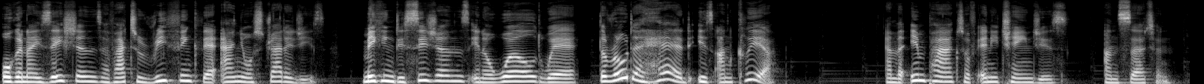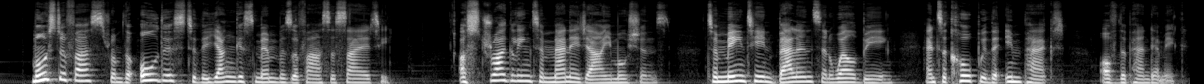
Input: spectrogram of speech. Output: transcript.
organizations have had to rethink their annual strategies, making decisions in a world where the road ahead is unclear and the impact of any changes uncertain. Most of us, from the oldest to the youngest members of our society, are struggling to manage our emotions, to maintain balance and well being, and to cope with the impact of the pandemic.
